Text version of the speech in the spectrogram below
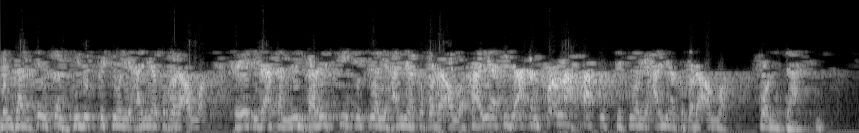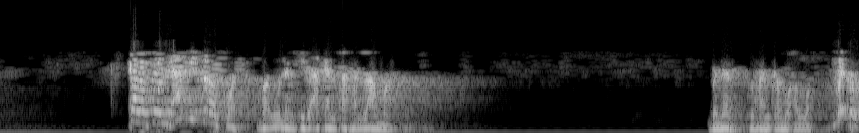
menggantungkan hidup kecuali hanya kepada Allah. Saya tidak akan minta rezeki kecuali hanya kepada Allah. Saya tidak akan pernah takut kecuali hanya kepada Allah. Fondasi. Kalau fondasi keropos, bangunan tidak akan tahan lama. Benar, Tuhan kamu Allah. Betul.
